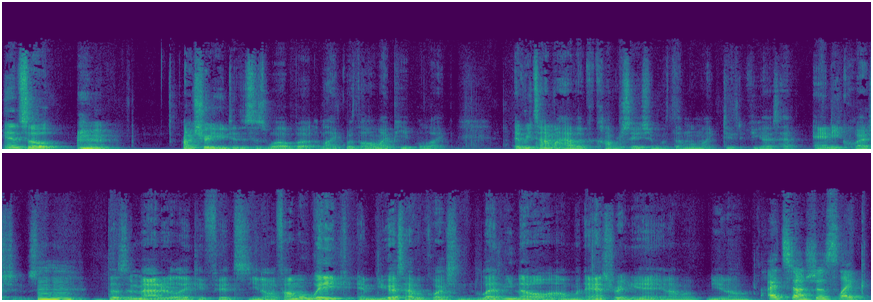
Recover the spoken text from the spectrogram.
And so I'm sure you did this as well, but like with all my people, like, Every time I have like a conversation with them, I'm like, dude, if you guys have any questions, Mm-hmm. doesn't matter like if it's you know if I'm awake and you guys have a question, let me know. I'm answering it, and I'm a, you know It's not just like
